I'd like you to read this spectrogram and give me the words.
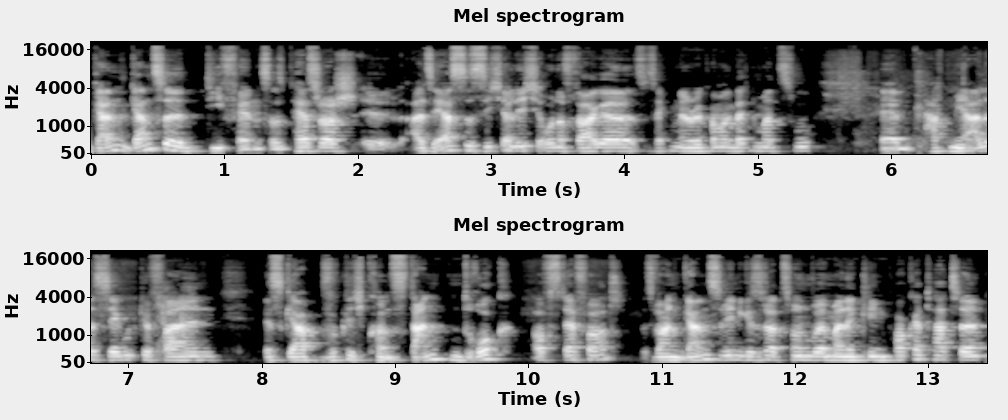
gan ganze Defense. Also Pass Rush äh, als erstes sicherlich, ohne Frage. Secondary kommen wir gleich nochmal zu. Ähm, hat mir alles sehr gut gefallen. Es gab wirklich konstanten Druck auf Stafford. Es waren ganz wenige Situationen, wo er mal eine Clean Pocket hatte.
